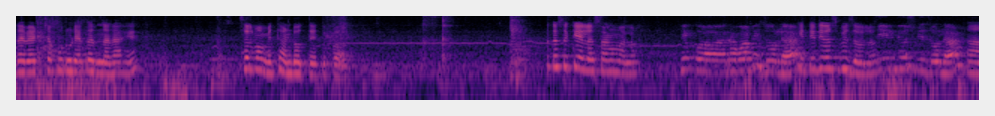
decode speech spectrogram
रव्याच्या कुरड्या करणार आहे. चल मम्मी थंड होते ते परत. कसं केलं सांग मला? हे रवा भिजवलं. किती दिवस भिजवलं? तीन दिवस भिजवलं. हा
